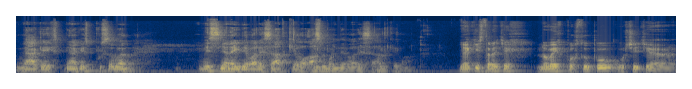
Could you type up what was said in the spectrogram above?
nějakých, nějakým způsobem vysněných 90 kg, aspoň 90 kg. Nějaký z tady těch nových postupů určitě eh,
